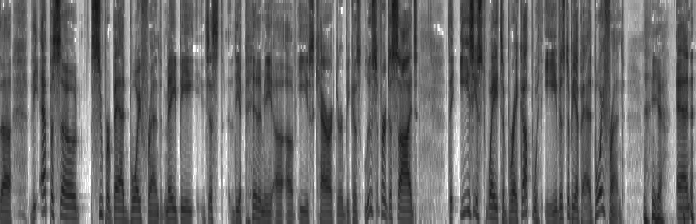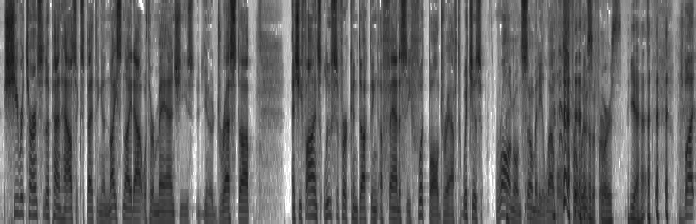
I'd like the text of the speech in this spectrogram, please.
uh, the episode super bad boyfriend may be just the epitome of, of Eve's character because Lucifer decides the easiest way to break up with Eve is to be a bad boyfriend. yeah. and she returns to the penthouse expecting a nice night out with her man. She's, you know, dressed up and she finds Lucifer conducting a fantasy football draft, which is wrong on so many levels for Lucifer. of course. Yeah. but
